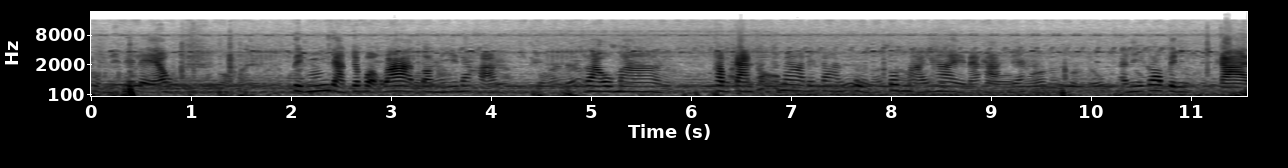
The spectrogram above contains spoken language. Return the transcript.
ถมดินได้แล้ว ติ๋มอยากจะบอกว่าตอนนี้นะคะ เรามาทำการพัฒนาในการปลูกต้นไม้ให้นะคะเนี่ยค่ะอันนี้ก็เป็นการ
